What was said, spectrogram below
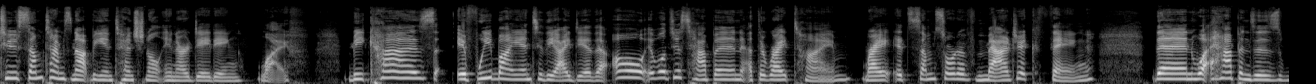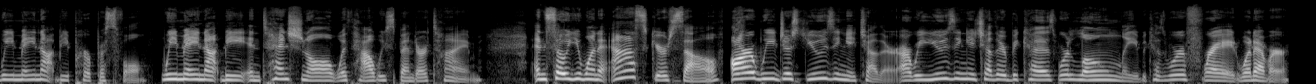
to sometimes not be intentional in our dating life because if we buy into the idea that, oh, it will just happen at the right time, right? It's some sort of magic thing, then what happens is we may not be purposeful. We may not be intentional with how we spend our time. And so you want to ask yourself, are we just using each other? Are we using each other because we're lonely, because we're afraid, whatever?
